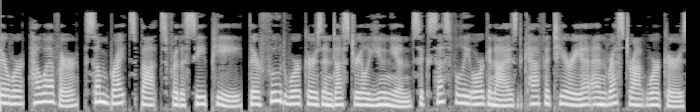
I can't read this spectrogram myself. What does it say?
There were, however, some bright spots for the CP. Their Food Workers Industrial Union successfully organized cafeteria and restaurant workers,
